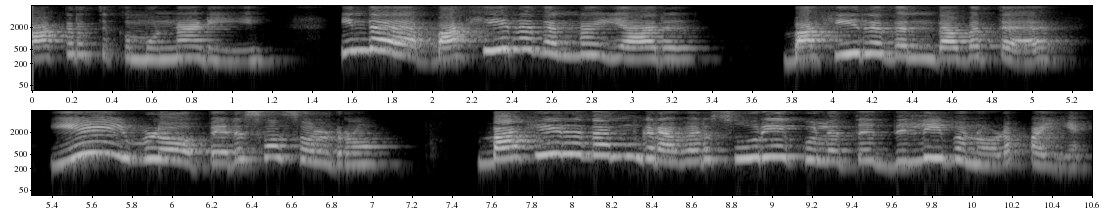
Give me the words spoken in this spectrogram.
பாக்குறதுக்கு முன்னாடி இந்த பகீரதன்னா யாரு? பகீரதன் தவத்தை ஏன் இவ்வளோ பெருசா சொல்றோம்? பகீரதன்கிறவர் சூரிய குலத்து திலீபனோட பையன்.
